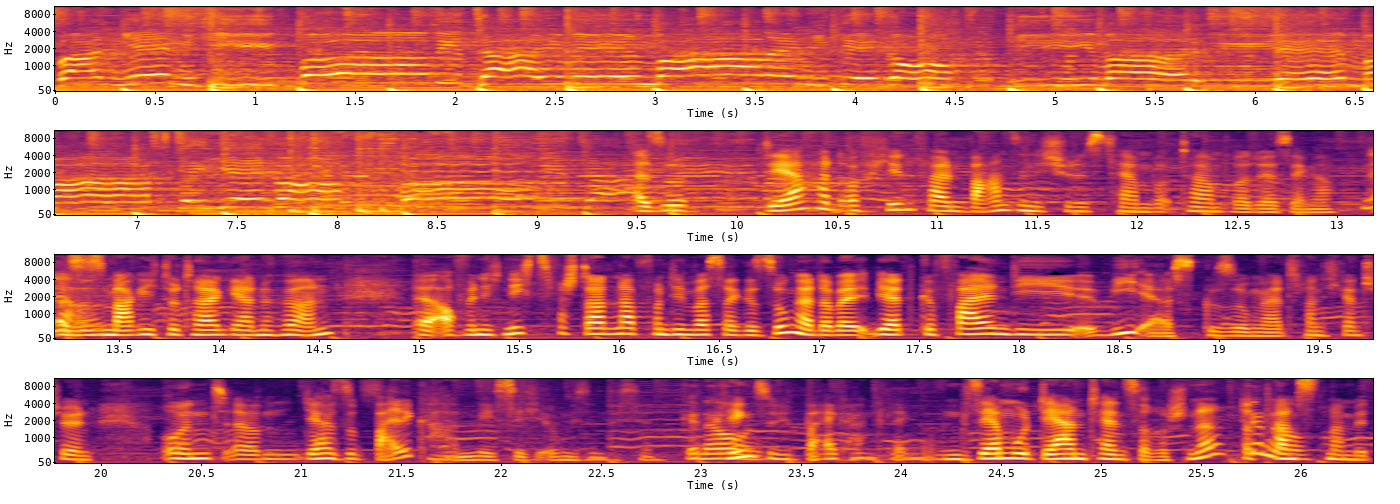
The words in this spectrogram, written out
panienki powitajmy maleńkiego i Marię Matkę Jego. Also der hat auf jeden Fall ein wahnsinnig schönes Timbre, Timbre der Sänger. Also das mag ich total gerne hören. Äh, auch wenn ich nichts verstanden habe von dem, was er gesungen hat. Aber mir hat gefallen, die, wie er es gesungen hat. Das fand ich ganz schön. Und ähm, ja, so Balkanmäßig irgendwie so ein bisschen. Genau. Klingt so wie Balkanklänge. Und sehr modern tänzerisch, ne? Da Genau. tanzt man mit.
